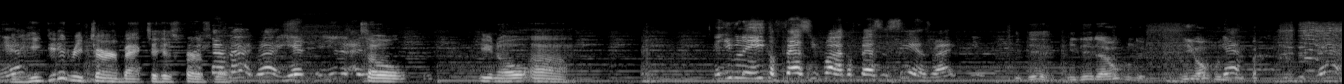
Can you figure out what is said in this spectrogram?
Yeah. And he did return back to his first love. Back, right. He had, so, you know, uh, and you believe he confessed, you probably confessed his sins, right? he did. He did that openly. He openly yeah. Yeah.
